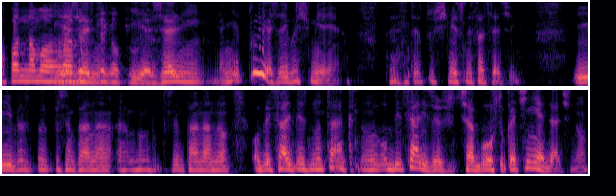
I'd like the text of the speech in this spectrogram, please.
A pan na Morawieckiego pluje. Jeżeli, ja nie pluję, ja się jego śmieję. To, to jest śmieszny facecik. I proszę pana, proszę pana, no obiecali, no tak, no obiecali, to już trzeba było szukać i nie dać, no.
